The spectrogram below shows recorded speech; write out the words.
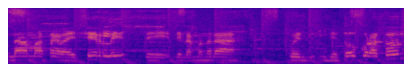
nada más agradecerles de, de la manera pues y de todo corazón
